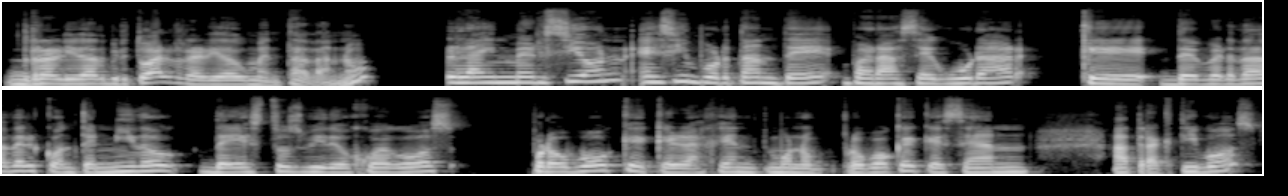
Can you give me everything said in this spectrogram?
Realidad virtual, realidad aumentada, ¿no? La inmersión es importante para asegurar que de verdad el contenido de estos videojuegos provoque que la gente, bueno, provoque que sean atractivos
